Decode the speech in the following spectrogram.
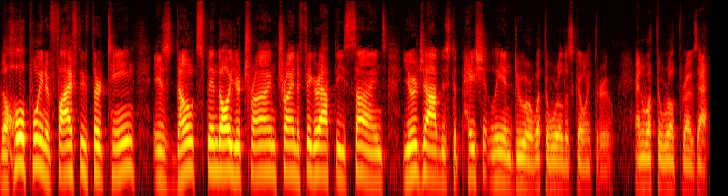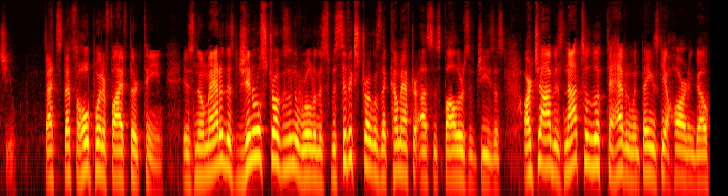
The whole point of 5 through 13 is don't spend all your time trying to figure out these signs. Your job is to patiently endure what the world is going through and what the world throws at you. That's, that's the whole point of 513 is no matter the general struggles in the world and the specific struggles that come after us as followers of Jesus, our job is not to look to heaven when things get hard and go,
